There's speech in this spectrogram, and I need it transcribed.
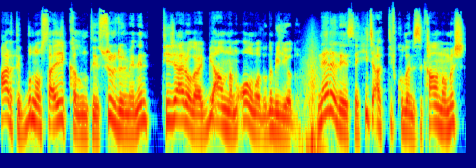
artık bu nostaljik kalıntıyı sürdürmenin ticari olarak bir anlamı olmadığını biliyordu. Neredeyse hiç aktif kullanıcısı kalmamış,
